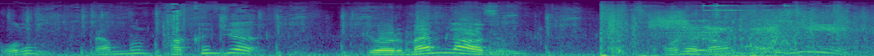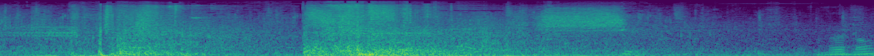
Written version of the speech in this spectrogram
Oğlum ben bunu takınca görmem lazım. O ne lan? O ne lan?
